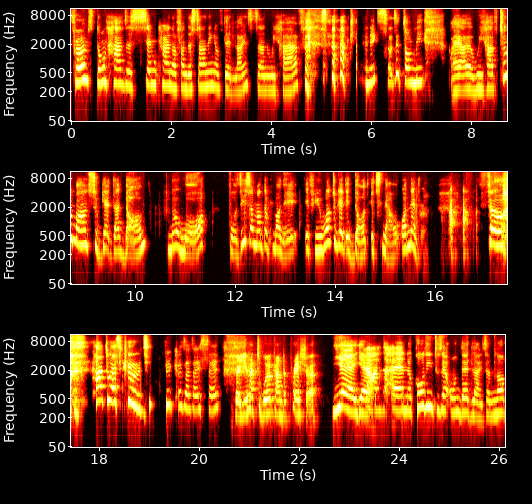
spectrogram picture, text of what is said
firms don't have the same kind of understanding of deadlines than we have academics. So they told me, I, uh, we have two months to get that done, no more for this amount of money. If you want to get it done, it's now or never. So had to ask good because as I said, so you had to work under pressure yeah, yeah, Yeah, and, and according to their own deadlines and not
